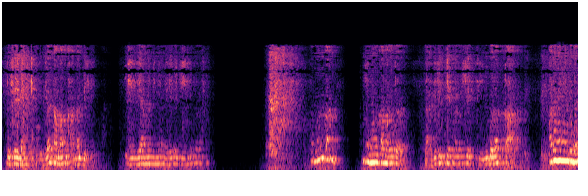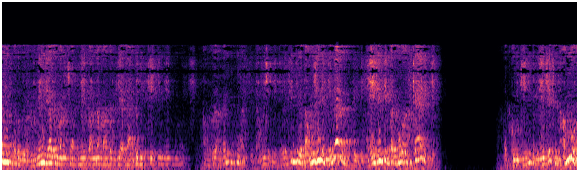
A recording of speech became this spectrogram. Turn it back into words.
දුසේ දැක්ක කියලා තමන් කන දෙයි ඒ කියන්නේ මිනිහ මේලේ ජීවිත කරන්නේ. තමන් කන. තමන් කනකොට ඩයබටිස් තියෙන මිනිස්සෙක් තීනි ගොඩක් කාලා. අර මිනිහට බන්නේ මොකද වෙන්නේ? මේ විදිහට මනුස්සයෙක් මේ බන්න මට කියා ඩයබටිස් තියෙන්නේ මේ කවුරු හරි නැහැ. තමුසේ නෙවෙයි. කින්දුක තමුසේ නෙවෙයි. මේක තිබ්බට මොකද කෑවේ? ඔක්කොම කියන්නේ මේකට නම්බුව.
